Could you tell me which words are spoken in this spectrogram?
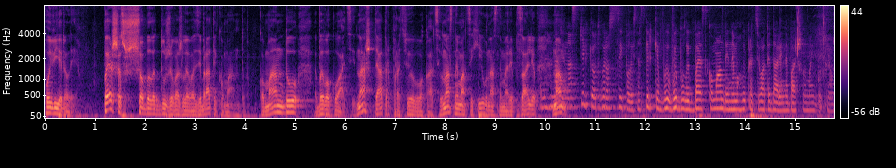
повірили. Перше, що було дуже важливо, зібрати команду. Команду в евакуації. Наш театр працює в евакуації. У нас нема цехів, у нас нема репзалів. Пане Геннадію, наскільки от ви розсипались, наскільки ви, ви були без команди і не могли працювати далі, не бачили майбутнього?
